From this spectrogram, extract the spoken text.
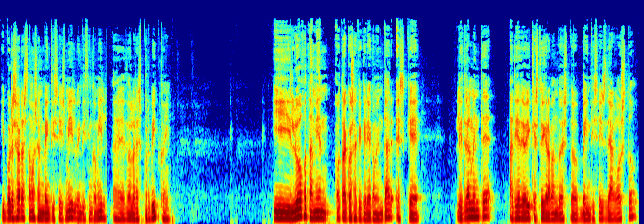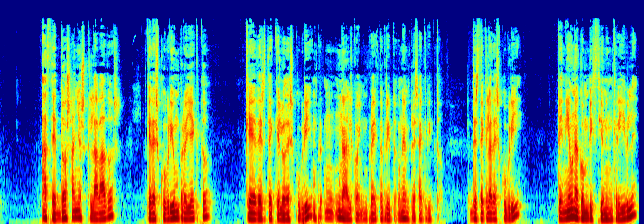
Y por eso ahora estamos en 26.000, 25.000 eh, dólares por Bitcoin. Y luego también otra cosa que quería comentar es que literalmente, a día de hoy que estoy grabando esto, 26 de agosto, hace dos años clavados que descubrí un proyecto que desde que lo descubrí, un, altcoin, un proyecto cripto, una empresa cripto, desde que la descubrí, tenía una convicción increíble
